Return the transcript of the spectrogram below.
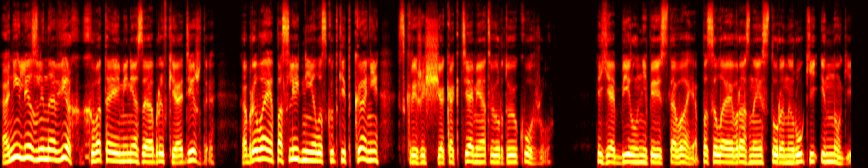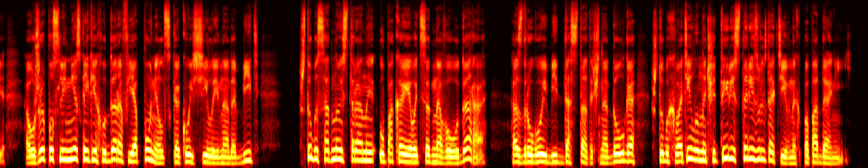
Они лезли наверх, хватая меня за обрывки одежды, обрывая последние лоскутки ткани, скрежеща когтями отвертую кожу. Я бил не переставая, посылая в разные стороны руки и ноги, а уже после нескольких ударов я понял, с какой силой надо бить, чтобы с одной стороны упокаивать с одного удара — а с другой бить достаточно долго, чтобы хватило на 400 результативных попаданий.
